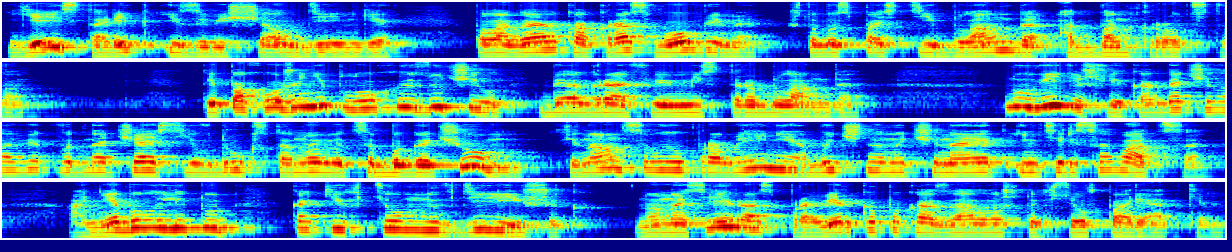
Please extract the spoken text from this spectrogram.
Ей старик и завещал деньги. Полагаю, как раз вовремя, чтобы спасти Бланда от банкротства. Ты, похоже, неплохо изучил биографию мистера Бланда. Ну, видишь ли, когда человек в одночасье вдруг становится богачом, финансовое управление обычно начинает интересоваться, а не было ли тут каких темных делишек. Но на сей раз проверка показала, что все в порядке.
